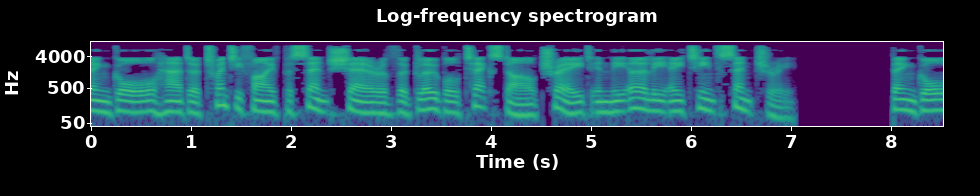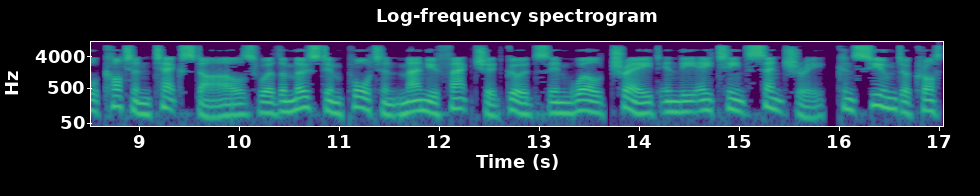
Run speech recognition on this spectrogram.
Bengal had a 25% share of the global textile trade in the early 18th century. Bengal cotton textiles were the most important manufactured goods in world trade in the 18th century, consumed across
